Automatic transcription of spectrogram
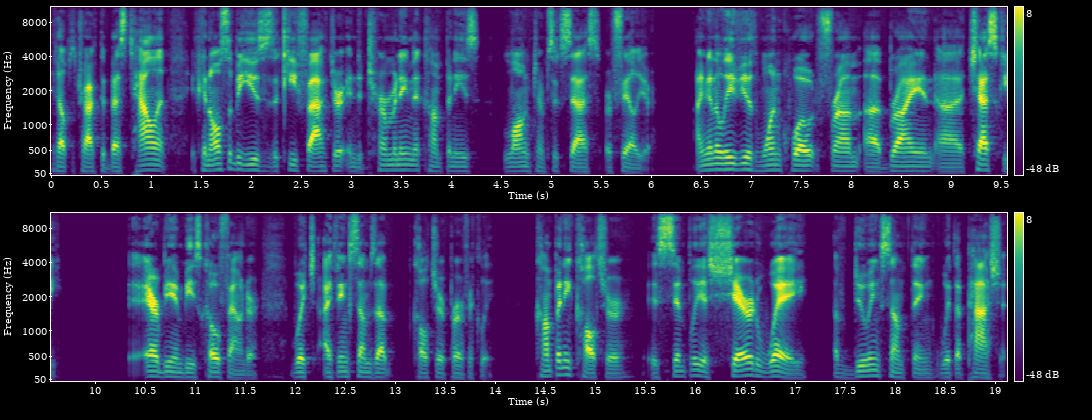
It helps attract the best talent. It can also be used as a key factor in determining the company's long term success or failure. I'm going to leave you with one quote from uh, Brian uh, Chesky, Airbnb's co founder, which I think sums up culture perfectly. Company culture is simply a shared way of doing something with a passion.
